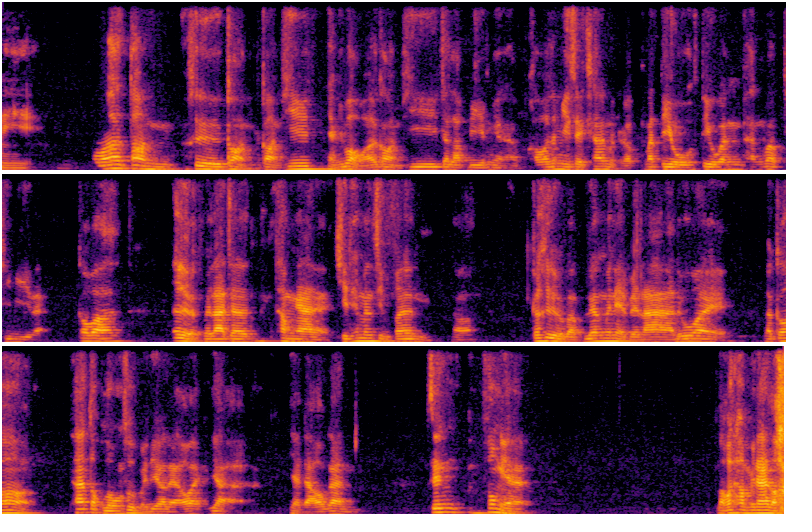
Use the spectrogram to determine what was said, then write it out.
นี่เพราะว่าตอนคือก่อนก่อนที่อย่างที่บอกว่าก่อนที่จะรับบีฟเนี่ยครับเขาก็จะมีเซสชันเหมือนกับมาติวติวกันทั้งแบบทีบีแหละ ก็ว่า เออ เวลาจะทำงานเนี่ยคิดให้มันซิมเพิลเนาะก็คือแบบเรื่อง manage เวลาด้วย แล้วก็ถ้าตกลงสูตรไปเดียวแล้วอะอย่า อย่าเดากัน ซึ่งพวกเนี้ยเราก็ทำไม่ได้หรอก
